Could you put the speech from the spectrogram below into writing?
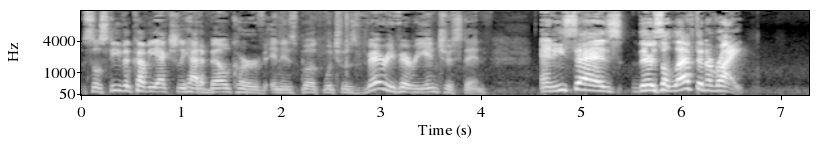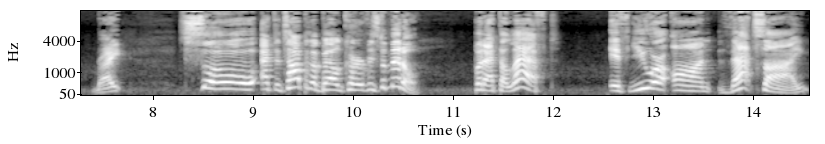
So Stephen Covey actually had a bell curve in his book, which was very very interesting. And he says there's a left and a right, right? So at the top of the bell curve is the middle, but at the left, if you are on that side,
